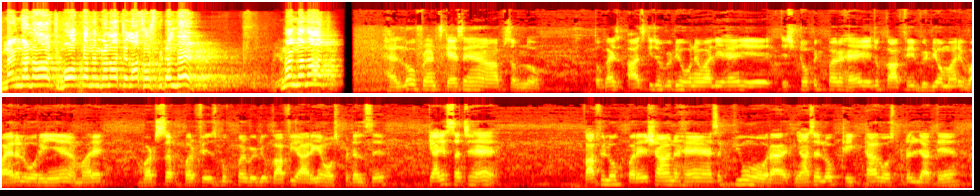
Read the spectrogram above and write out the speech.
नंगा नाच मौत का नंगा नाच चला हॉस्पिटल में। नंगा नाच हेलो फ्रेंड्स कैसे हैं आप सब लोग? तो गाइज़ आज की जो वीडियो होने वाली है, ये इस टॉपिक पर है, ये जो काफ़ी वीडियो हमारी वायरल हो रही हैं, हमारे व्हाट्सएप पर फेसबुक पर वीडियो काफ़ी आ रही हैं हॉस्पिटल से। क्या ये सच है? काफ़ी लोग परेशान हैं, ऐसा क्यों हो रहा है? यहाँ से लोग ठीक ठाक हॉस्पिटल जाते हैं।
